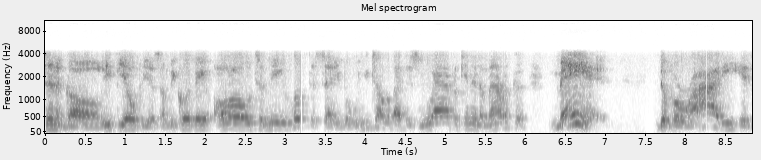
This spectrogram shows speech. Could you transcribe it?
Senegal, Ethiopia, something, because they all, to me, look the same. But when you talk about this new African in America, man, the variety is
